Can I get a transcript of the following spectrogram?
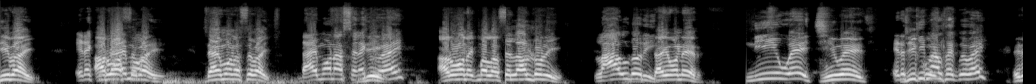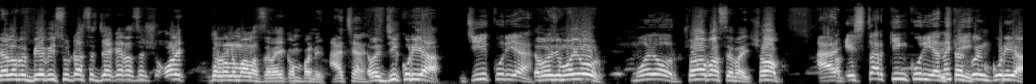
জি ভাই। এটা কি আরও আছে ডায়মন্ড ভাই। ডায়মন্ড আছে ভাই। ডায়মন্ড আছে নাকি। ভাই? আরও অনেক মাল আছে লালডরি লাল দড়ি। তাইওয়ানের নিউ এজ নিউ এজ এটা কি মাল থাকবে ভাই? এটা হলো বেবি স্যুট আছে জ্যাকেট আছে অনেক ধরনের মাল আছে ভাই এই কোম্পানির আচ্ছা। তারপরে জি কোরিয়া জি কোরিয়া তারপরে যে ময়ূর। ময়ূর। সব আছে ভাই সব। আর স্টার কিং কোরিয়া নাকি? Star Queen কোরিয়া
